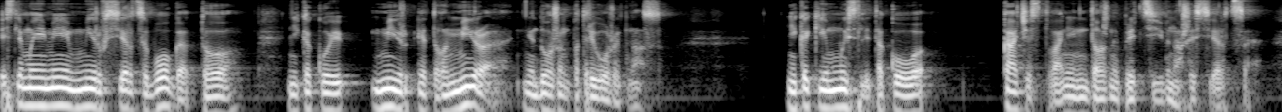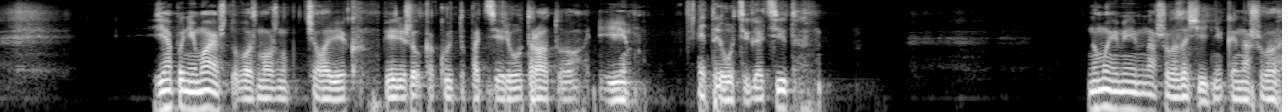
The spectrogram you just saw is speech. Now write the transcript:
Если мы имеем мир в сердце Бога, то никакой мир этого мира не должен потревожить нас. Никакие мысли такого качества, они не должны прийти в наше сердце. Я понимаю, что, возможно, человек пережил какую-то потерю, утрату, и это его тяготит. Но мы имеем нашего защитника и нашего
